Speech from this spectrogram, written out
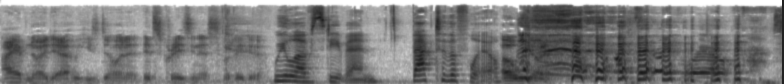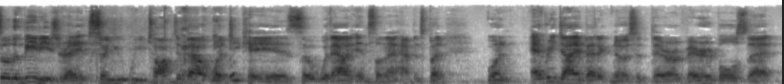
I have no idea how he's doing it. It's craziness what they do. We love Steven. Back to the flu. Oh, we're doing it. So the BDs, right? So you we talked about what DK is. So without insulin, that happens. But when every diabetic knows that there are variables that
